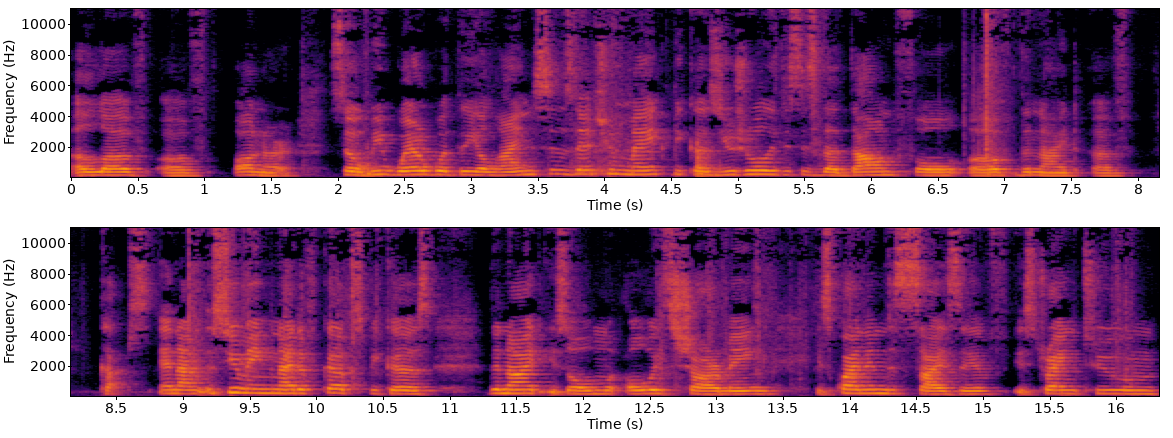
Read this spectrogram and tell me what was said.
a love of honor. So beware with the alliances that you make because usually this is the downfall of the Knight of Cups. And I'm assuming Knight of Cups because the Knight is always charming, is quite indecisive, is trying to um,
